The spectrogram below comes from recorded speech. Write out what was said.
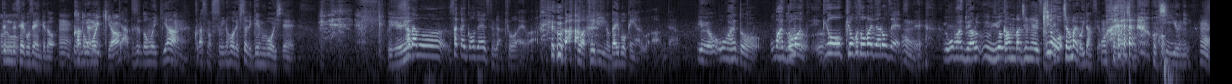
僕、全然成功せえへんけど、うん。かと思いきや。ギャーってすると思いきや、クラスの隅の方で一人でゲームボーイして え「サダムサッカー行こうぜ」っつって「いや今日はええ わ。今日はテリーの大冒険やるわ」みたいな。いやいやオーバーヘッドオーバーヘッ「ド。お前今日今日こそオーバーヘッドやろうぜ」っつって、うんバーヘッドやるうんいやガンバジュニアめっちゃうまい子いたんですよ。親友に。うん。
